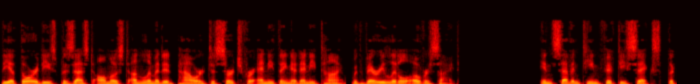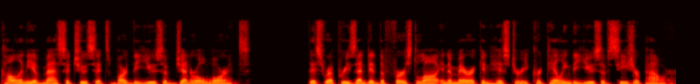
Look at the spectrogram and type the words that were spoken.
The authorities possessed almost unlimited power to search for anything at any time, with very little oversight. In 1756, the colony of Massachusetts barred the use of general warrants. This represented the first law in American history curtailing the use of seizure power.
